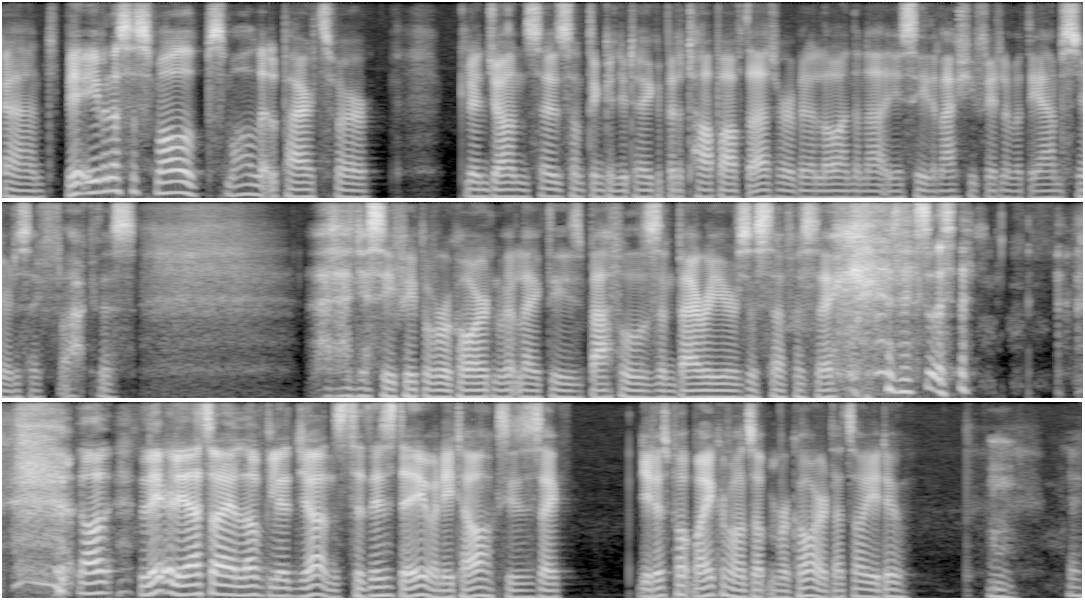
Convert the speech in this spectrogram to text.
And even just the small, small little parts where Glyn Johns says something, can you take a bit of top off that or a bit of low end on that? And you see them actually fiddling with the amps, and you're just like, fuck this. And then you see people recording with like these baffles and barriers and stuff. It's like this was no, literally that's why I love Glyn Johns. To this day, when he talks, he's just like, "You just put microphones up and record. That's all you do." Mm. Yeah.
